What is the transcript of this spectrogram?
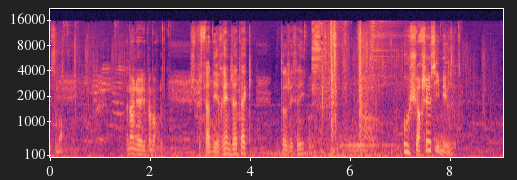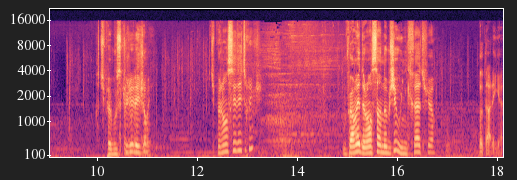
sont morts. Ah non, il est pas mort. Je peux faire des range attaques. Attends, j'essaye. Oh, je suis archer aussi, mais what? Ah, Tu peux bousculer Attends, je les gens. Tu peux lancer des trucs? Vous permet de lancer un objet ou une créature Trop tard, les gars.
